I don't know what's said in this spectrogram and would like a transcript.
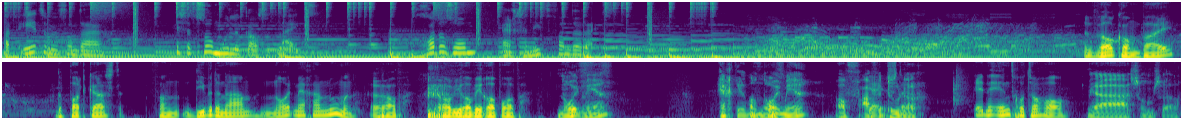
Wat eten we vandaag? Is het zo moeilijk als het lijkt? Goddelsom en geniet van de reis. Welkom bij de podcast van die we de naam nooit meer gaan noemen. Rob. Robbie, Robbie, Rob, Rob. Nooit meer? Echt helemaal Of- nooit of- meer? Of af Ja, en toe nog? In de intro toch wel. Ja, soms wel.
